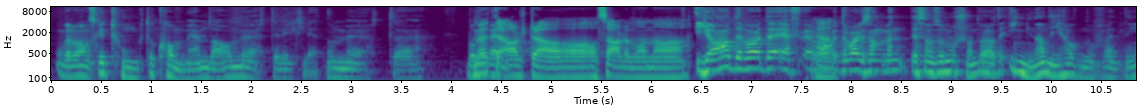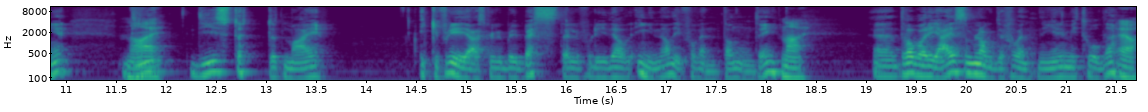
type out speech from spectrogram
Og det var ganske tungt å komme hjem da og møte virkeligheten og møte både Møte venner- Altra og Salomon og Ja, det var, det, jeg, jeg, Ja. det var liksom Men det som var så morsomt, var at ingen av de hadde noen forventninger. Nei. De, de støttet meg ikke fordi jeg skulle bli best, eller fordi de hadde, ingen av de forventa noen ting. Nei. Eh, Det var bare jeg som lagde forventninger i mitt hode. Ja,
